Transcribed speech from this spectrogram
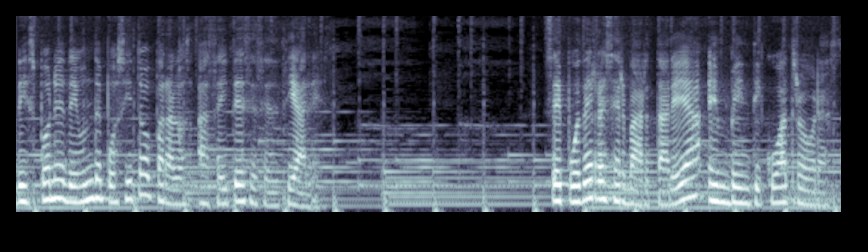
dispone de un depósito para los aceites esenciales. Se puede reservar tarea en 24 horas.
